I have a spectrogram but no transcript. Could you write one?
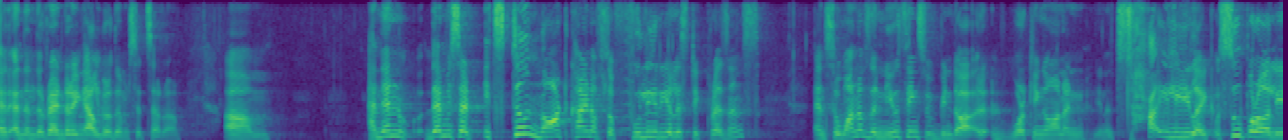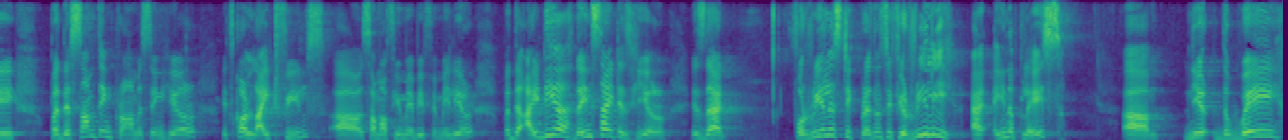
and, and, then the rendering algorithms, et cetera. Um, and then, then we said, it's still not kind of the fully realistic presence. And so one of the new things we've been working on, and you know, it's highly like super early, but there's something promising here. It's called light fields. Uh, some of you may be familiar. But the idea, the insight is here, is that for realistic presence, if you're really uh, in a place, um, near the way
